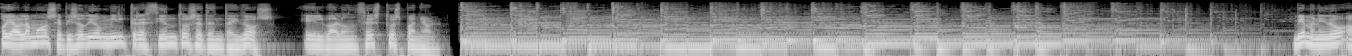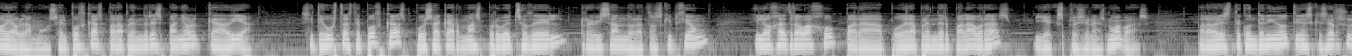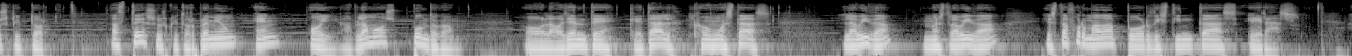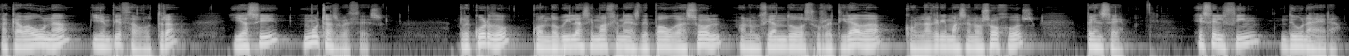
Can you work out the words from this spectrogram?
Hoy hablamos episodio 1372, el baloncesto español. Bienvenido a Hoy Hablamos, el podcast para aprender español cada día. Si te gusta este podcast, puedes sacar más provecho de él revisando la transcripción y la hoja de trabajo para poder aprender palabras y expresiones nuevas. Para ver este contenido tienes que ser suscriptor. Hazte suscriptor premium en hoyhablamos.com. Hola oyente, ¿qué tal? ¿Cómo estás? La vida, nuestra vida, está formada por distintas eras. Acaba una y empieza otra, y así muchas veces. Recuerdo cuando vi las imágenes de Pau Gasol anunciando su retirada, con lágrimas en los ojos, pensé, es el fin de una era.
